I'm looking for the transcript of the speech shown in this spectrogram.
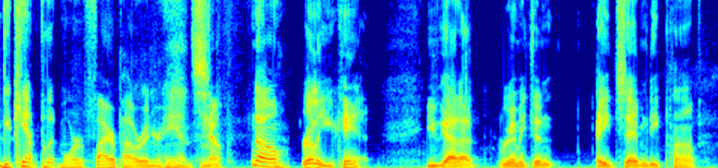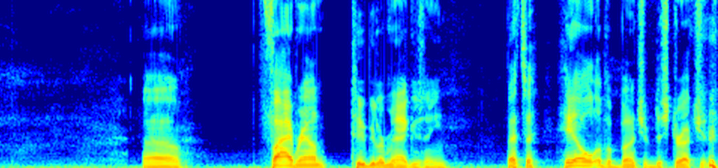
You can't put more firepower in your hands. No. no, really, you can't. You've got a Remington 870 pump, uh, five round tubular magazine. That's a hell of a bunch of destruction,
